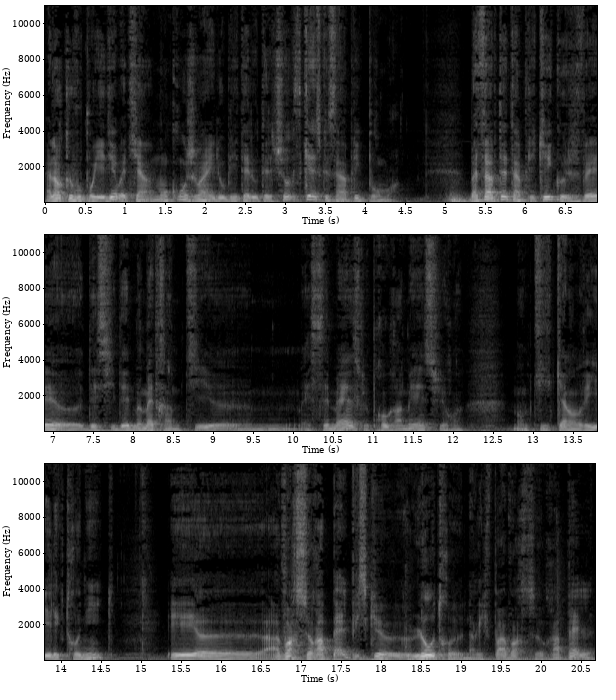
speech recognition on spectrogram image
Alors que vous pourriez dire, bah, tiens, mon conjoint, il oublie telle ou telle chose, qu'est-ce que ça implique pour moi? Bah, ça va peut-être impliquer que je vais euh, décider de me mettre un petit SMS, euh, le programmer sur mon petit calendrier électronique et euh, avoir ce rappel puisque l'autre n'arrive pas à avoir ce rappel,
